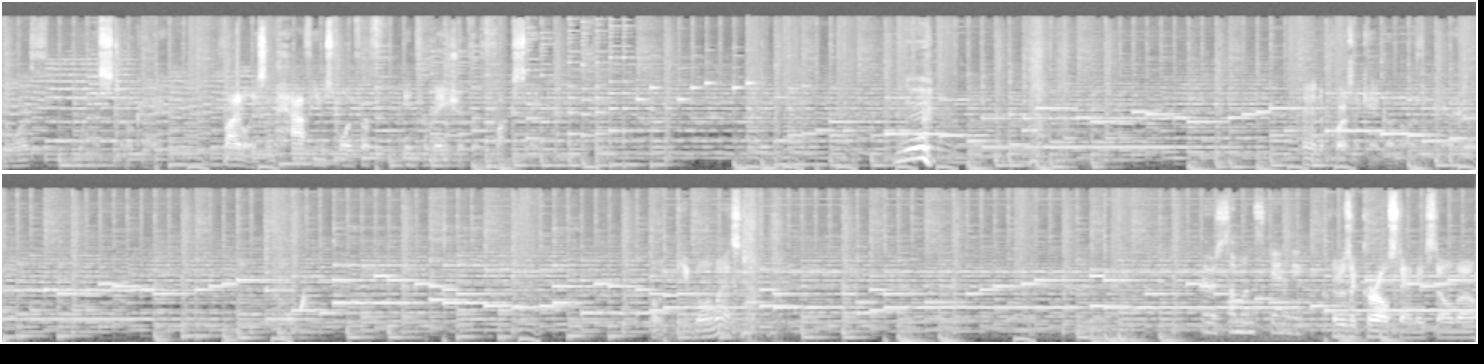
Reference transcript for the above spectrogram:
Northwest, okay. Finally, some half useful inf information for fuck's sake. And of course, I can't girl standing still, though.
